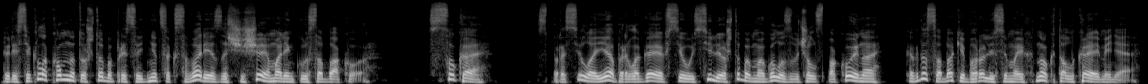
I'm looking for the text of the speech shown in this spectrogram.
пересекла комнату, чтобы присоединиться к сваре, защищая маленькую собаку. «Сука!» — спросила я, прилагая все усилия, чтобы мой голос звучал спокойно, когда собаки боролись у моих ног, толкая меня.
